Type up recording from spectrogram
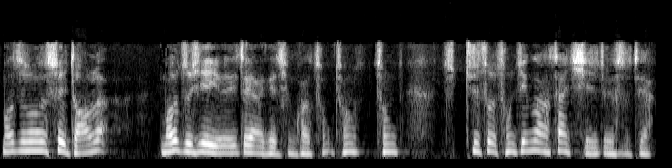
毛泽东睡着了，毛主席有这样一个情况，从从从，据说从金刚山起就是这样，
